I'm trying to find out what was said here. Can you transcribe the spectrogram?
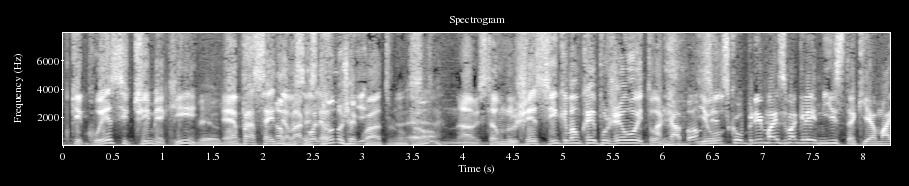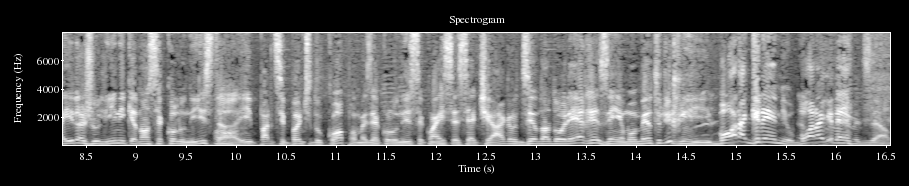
porque com esse time aqui, é pra sair Não, de lá mas vocês goleada. estão no G4, não estão? É, não, estamos no G5 e vamos cair pro G8 hoje. Acabamos E de descobrir mais uma gremista aqui, a Maíra Julini, que é nossa colunista Ó. e participante do Copa, mas é colunista com a RC7 Agro, dizendo adorei a resenha, momento de rir. E bora Grêmio, bora Grêmio, diz ela.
